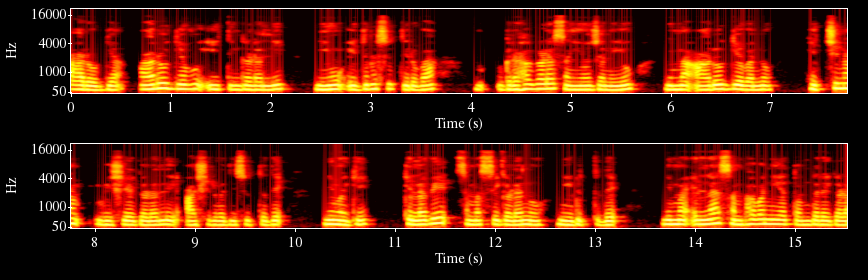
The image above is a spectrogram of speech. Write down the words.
ಆರೋಗ್ಯ. ಆರೋಗ್ಯವು ಈ ತಿಂಗಳಲ್ಲಿ ನೀವು ಎದುರಿಸುತ್ತಿರುವ ಗ್ರಹಗಳ ಸಂಯೋಜನೆಯು ನಿಮ್ಮ ಆರೋಗ್ಯವನ್ನು ಹೆಚ್ಚಿನ ವಿಷಯಗಳಲ್ಲಿ ಆಶೀರ್ವದಿಸುತ್ತದೆ. ನಿಮಗೆ ಕೆಲವೇ ಸಮಸ್ಯೆಗಳನ್ನು ನೀಡುತ್ತದೆ. ನಿಮ್ಮ ಎಲ್ಲ ಸಂಭವನೀಯ ತೊಂದರೆಗಳ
